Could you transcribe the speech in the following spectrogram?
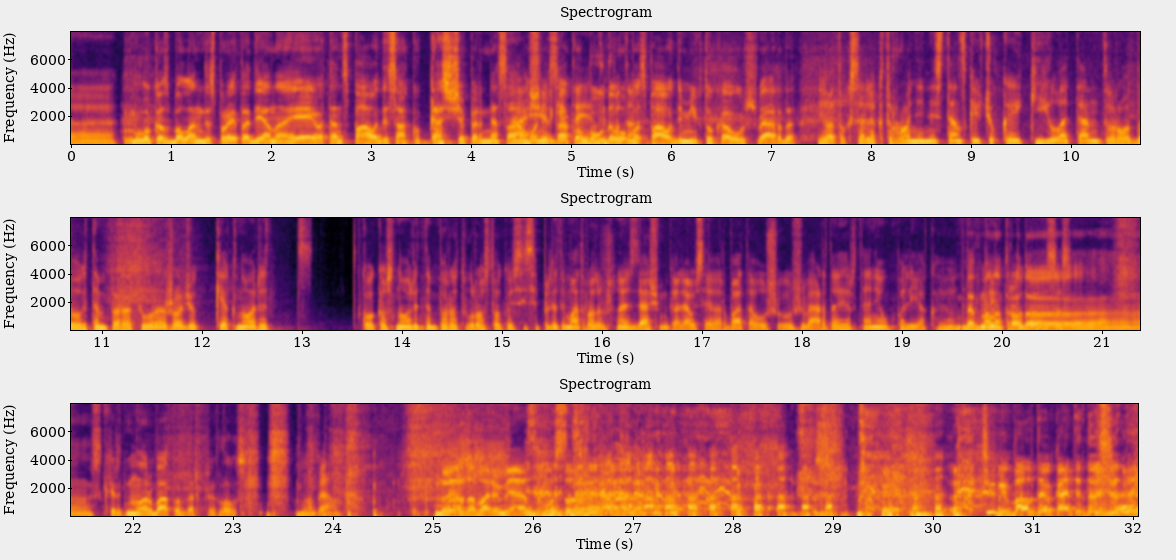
Lukas Balandis praeitą dieną ėjo, ten spaudė, sako, kas čia per nesąmonė, sako, tai, būdavo tai, paspaudė mygtuką užverda. Jo, toks elektroninis, ten skaičiukai kyla, ten rodo temperatūrą, žodžiu, kiek norit kokios nori temperatūros, tokios įsipilti. Tai man atrodo, 80 galiausiai arbatą už, užverda ir ten jau palieka. Bet man atrodo, skirtimo arbatos dar priklauso. Nu gal. Nu ir dabar įmėjęs mūsų. Čia kaip baltojo katido šitą.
